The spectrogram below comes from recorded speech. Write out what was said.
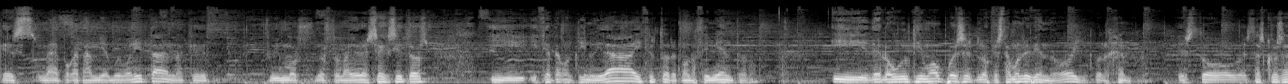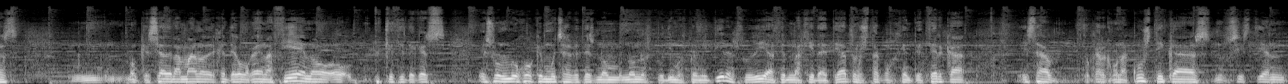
que es una época también muy bonita en la que tuvimos nuestros mayores éxitos y, y cierta continuidad y cierto reconocimiento. ¿no? Y de lo último, pues es lo que estamos viviendo hoy, por ejemplo. Esto, estas cosas, aunque sea de la mano de gente como Cadena 100, o, o que que es, es un lujo que muchas veces no, no nos pudimos permitir en su día, hacer una gira de teatro, estar con gente cerca, esa, tocar con acústicas, no existían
